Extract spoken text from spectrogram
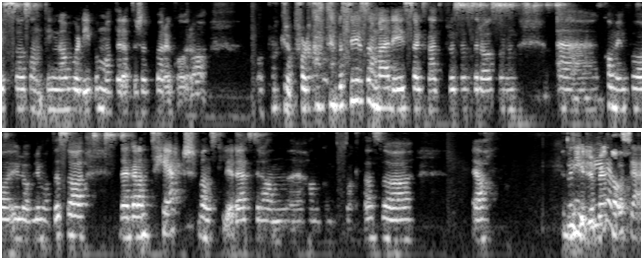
Ice og sånne ting nå, hvor de på en måte rett og slett bare går og og plukker opp folk si, som er i søksmålsprosesser og som eh, kom inn på ulovlig måte. Så det er garantert vanskeligere etter han, han kom til makta. Så ja. Dyrere ble det også.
